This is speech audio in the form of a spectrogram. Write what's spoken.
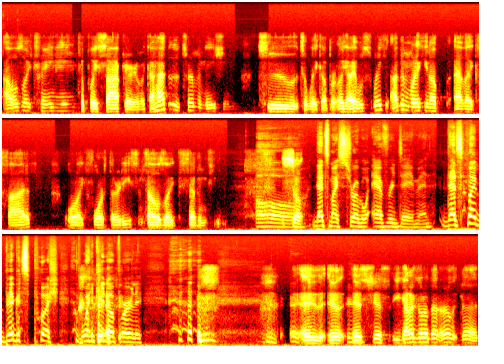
I was like training to play soccer. Like I had the determination to to wake up. Like I was waking. I've been waking up at like five or like 4:30 since I was like 17. Oh, So- that's my struggle every day, man. That's my biggest push, waking up early. It, it, it's just you gotta go to bed early, man.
